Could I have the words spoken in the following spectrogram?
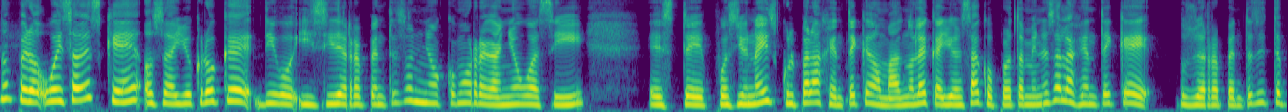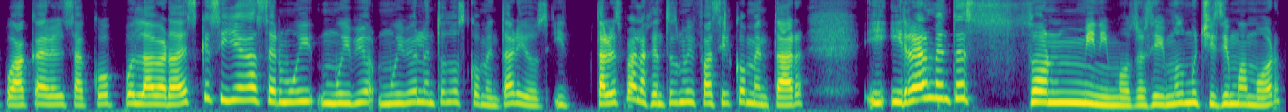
No, pero, güey, ¿sabes qué? O sea, yo creo que, digo, y si de repente soñó como regaño o así, este, pues sí, una disculpa a la gente que nomás no le cayó el saco, pero también es a la gente que, pues de repente si te pueda caer el saco, pues la verdad es que sí llega a ser muy, muy, muy violentos los comentarios y tal vez para la gente es muy fácil comentar y, y realmente son mínimos, recibimos muchísimo amor,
